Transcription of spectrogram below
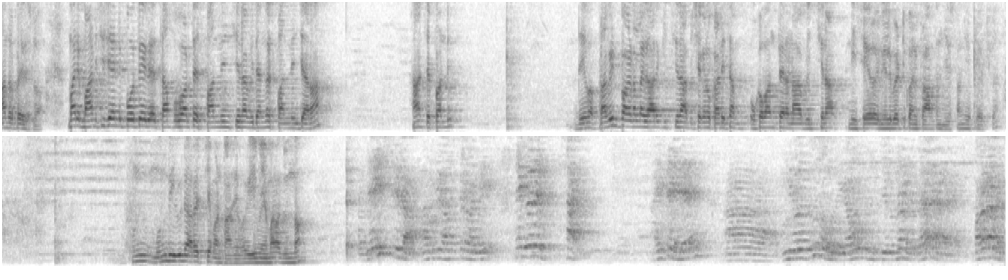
ఆంధ్రప్రదేశ్లో. మరి మనిషి చనిపోతే లేదా చంపబడితే స్పందించిన విధంగా స్పందించారా? చెప్పండి. దేవ ప్రవీణ్ పగడల గారికి ఇచ్చిన అభిషేకంలో కనీసం ఒక వంతైన నాకు ఇచ్చిన నీ సేవలో నిలబెట్టుకొని ప్రార్థన చేస్తాను చెప్పేట్లా ముందు- ముందు ఈవిని అరెస్ట్ చేయమంటాను ఎవరు ఈమె ఏమైనా ఉందా జై శ్రీరామ్ అందరికీ నమస్కారం అండి నేను గణేష్ హాయ్ అయితే ఆ, ఈరోజు ఎవరి గురించి ఉన్నాడు కదా పగడాలి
